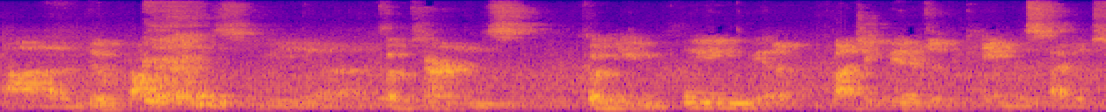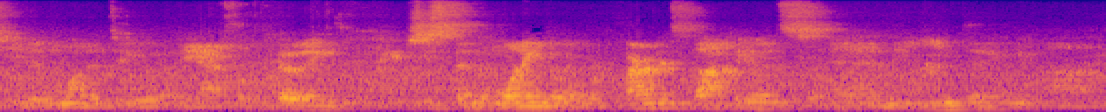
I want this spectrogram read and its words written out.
Uh, no problems. We uh, took turns cooking and cleaning. We had a project manager that came, decided she didn't want to do any actual coding. She spent the morning doing requirements documents and the evening, uh,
